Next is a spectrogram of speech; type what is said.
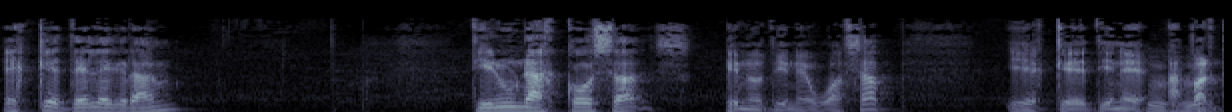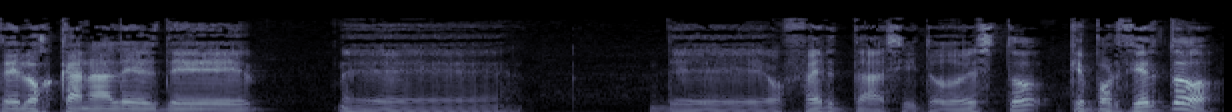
es que Telegram tiene unas cosas que no tiene WhatsApp. Y es que tiene, aparte de los canales de, eh, de ofertas y todo esto, que por cierto,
